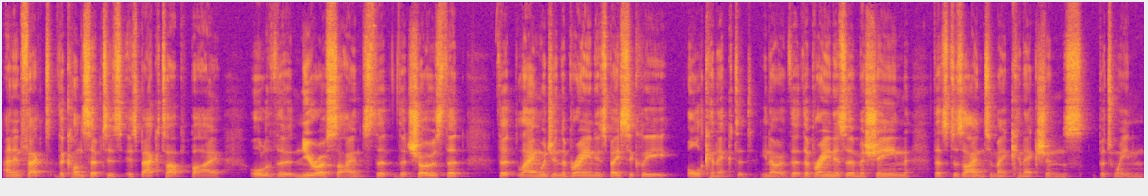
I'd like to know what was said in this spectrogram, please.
and in fact, the concept is is backed up by all of the neuroscience that that shows that that language in the brain is basically all connected. You know, the, the brain is a machine that's designed to make connections between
